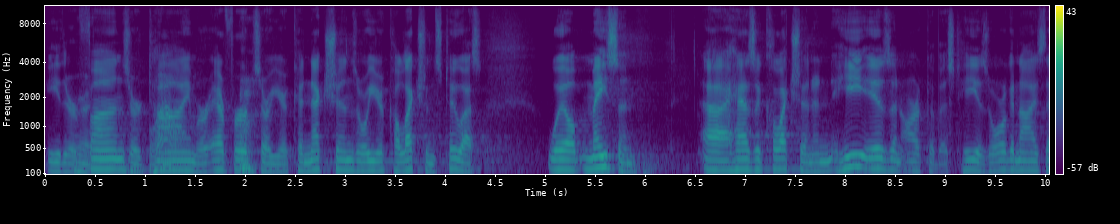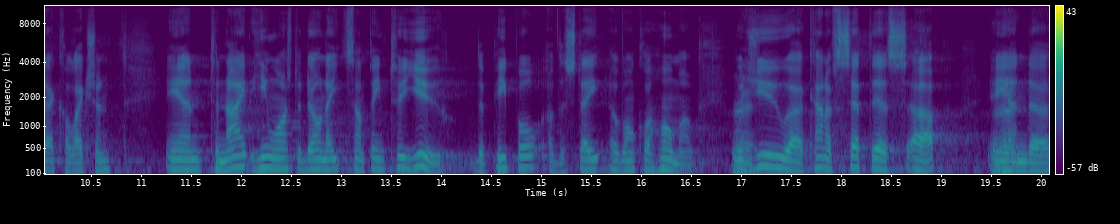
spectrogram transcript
either funds or time or efforts or your connections or your collections to us. Well, Mason uh, has a collection, and he is an archivist. He has organized that collection, and tonight he wants to donate something to you, the people of the state of Oklahoma. Would you uh, kind of set this up and uh,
